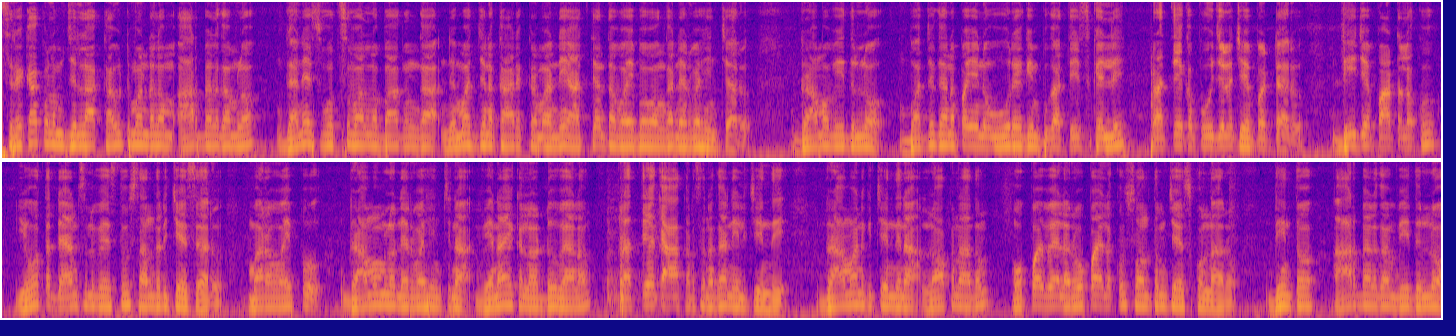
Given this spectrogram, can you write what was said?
శ్రీకాకుళం జిల్లా కవిటి మండలం ఆర్బెలగంలో గణేష్ ఉత్సవాల్లో భాగంగా నిమజ్జన కార్యక్రమాన్ని అత్యంత వైభవంగా నిర్వహించారు. గ్రామ వీధుల్లో బొజ్జగణపయ్యను ఊరేగింపుగా తీసుకెళ్ళి ప్రత్యేక పూజలు చేపట్టారు. డీజే పాటలకు యువత డ్యాన్సులు వేస్తూ సందడి చేశారు. మరోవైపు గ్రామంలో నిర్వహించిన వినాయక లడ్డు వేలం ప్రత్యేక ఆకర్షణగా నిలిచింది. గ్రామానికి చెందిన లోకనాథం ముప్పై వేల రూపాయలకు సొంతం చేసుకున్నారు. దీంతో ఆర్ బెలగం వీధుల్లో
